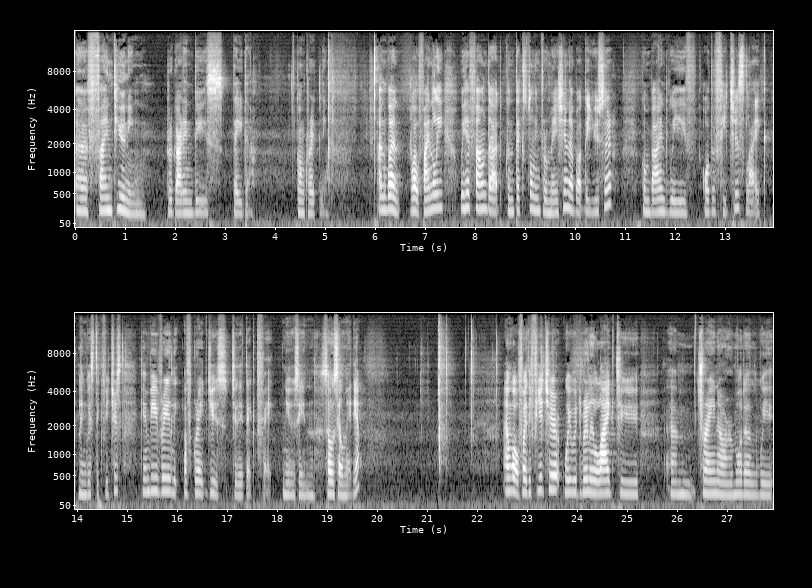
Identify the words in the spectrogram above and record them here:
uh, fine-tuning regarding this data concretely. And when, well, finally, we have found that contextual information about the user combined with other features like linguistic features can be really of great use to detect fake news in social media. And well, for the future, we would really like to um, train our model with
